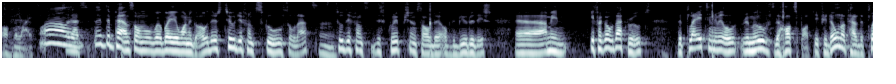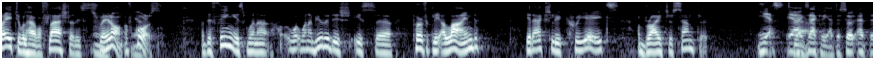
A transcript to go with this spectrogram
of the light. Well, so it, that's it depends on wh- where you want to go. There's two different schools of that, Hmm. two different descriptions of the of the beauty dish. Uh, I mean, if I go that route, the plate in the middle removes the hot spot. If you do not have the plate, you will have a flash that is straight on, of Hmm. Yeah. course. But the thing is, when a when a beauty dish is uh, perfectly aligned, it actually creates a brighter center. yes, yeah, Yeah. exactly at the cer- at the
